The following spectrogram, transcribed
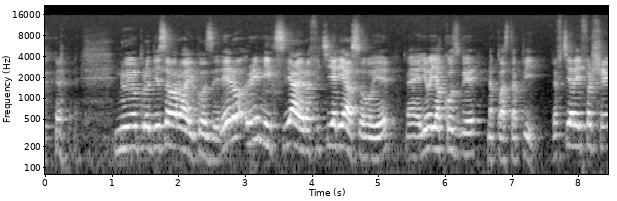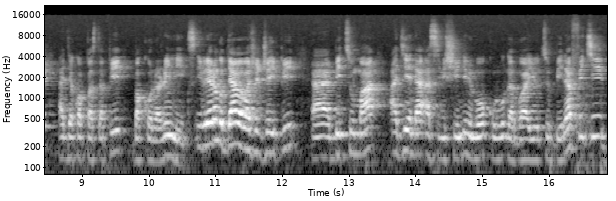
ni uyu producer wari wayikoze. Rero remix yayo rafiki yari yasohoye eh, yo yakozwe na Pastor P. Rafiki yarayifashe ajya kwa Pastor P bakora remix. Ibi rero ngo byababaje JP eh, bituma agenda asibisha indirimbo ku rubuga rwa YouTube. Rafiki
